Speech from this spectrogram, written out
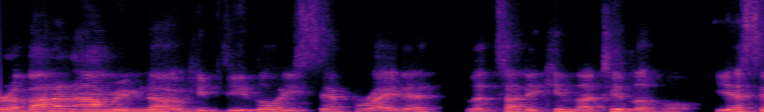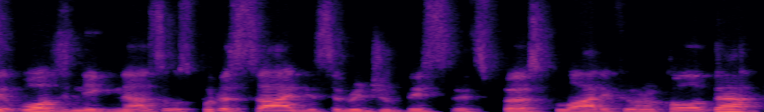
Rabbanan Amrim, no, he separated Latadikim Latilavo. Yes, it was Nignaz, it was put aside this original, this, this first light, if you want to call it that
